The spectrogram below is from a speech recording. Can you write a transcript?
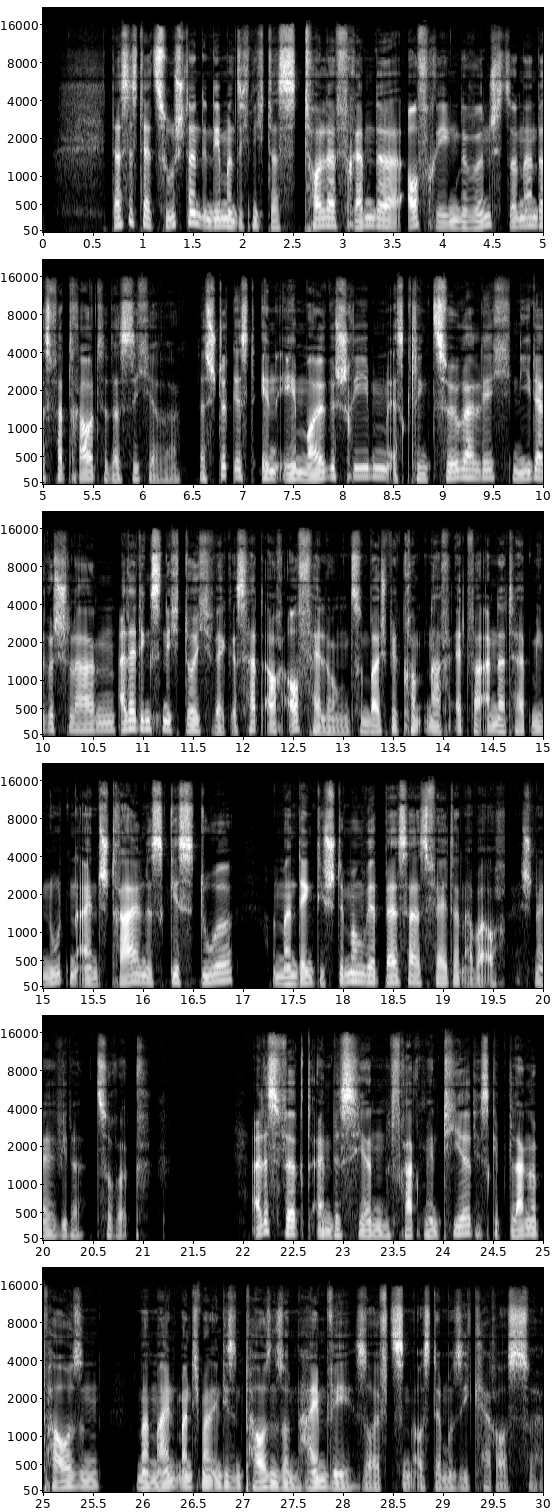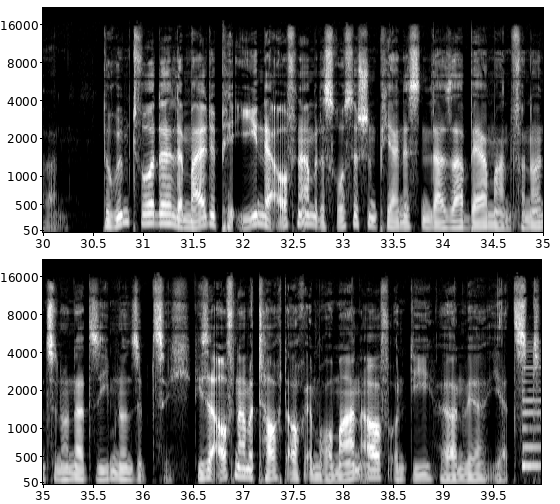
Das ist der Zustand, in dem man sich nicht das tolle, fremde, aufregende wünscht, sondern das Vertraute, das sichere. Das Stück ist in E-Moll geschrieben, es klingt zögerlich, niedergeschlagen, allerdings nicht durchweg. Es hat auch Aufhellungen. Zum Beispiel kommt nach etwa anderthalb Minuten ein strahlendes Gis-Dur und man denkt, die Stimmung wird besser, es fällt dann aber auch schnell wieder zurück. Alles wirkt ein bisschen fragmentiert, es gibt lange Pausen und man meint manchmal in diesen Pausen so ein Heimweh-Seufzen aus der Musik herauszuhören. Berühmt wurde Le Mal de Pays in der Aufnahme des russischen Pianisten Lazar Berman von 1977. Diese Aufnahme taucht auch im Roman auf und die hören wir jetzt.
